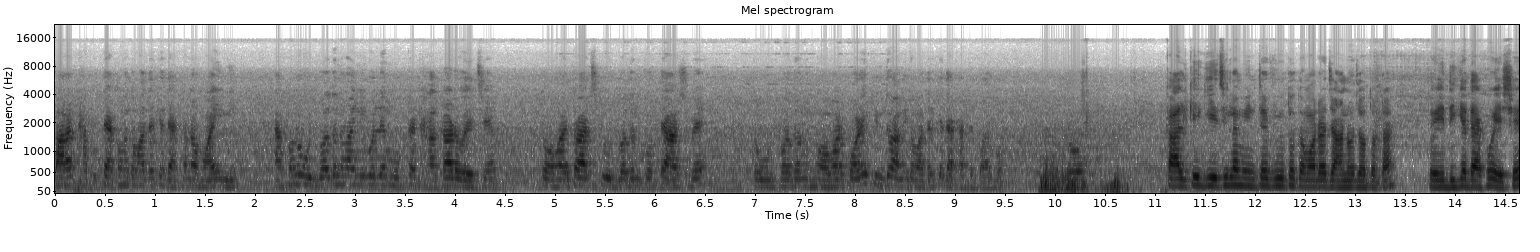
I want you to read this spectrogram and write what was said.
পাড়া ঠাকুরটা এখনও তোমাদেরকে দেখানো হয়নি। এখনও উদ্বোধন হয়নি বলে মুখটা ঢাকা রয়েছে। তো হয়তো আজকে উদ্বোধন করতে আসবে। তো উদ্বোধন হওয়ার পরে কিন্তু আমি তোমাদেরকে দেখাতে পারব। তো কালকে গিয়েছিলাম ইন্টারভিউ তো তোমরা জানো যতটা। তো এইদিকে দেখো এসে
